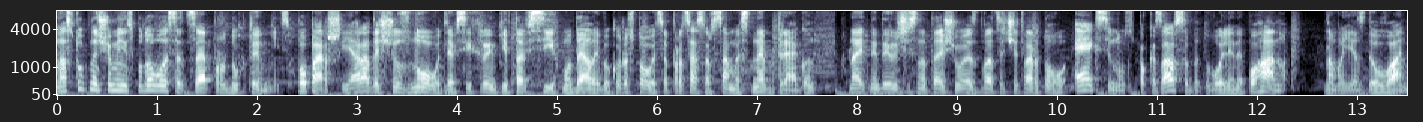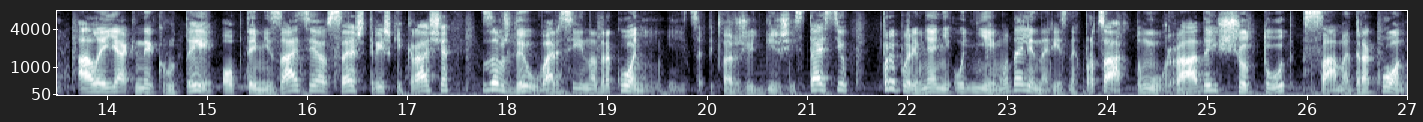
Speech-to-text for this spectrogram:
Наступне, що мені сподобалося, це продуктивність. По-перше, я радий, що знову для всіх ринків та всіх моделей використовується процесор саме Snapdragon, навіть не дивлячись на те, що os 24 Exynos показав себе доволі непогано. На моє здивування. Але як не крути, оптимізація все ж трішки краще завжди у версії на драконі, і це підтверджують більшість тестів при порівнянні однієї моделі на різних процах. Тому радий, що тут саме дракон.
